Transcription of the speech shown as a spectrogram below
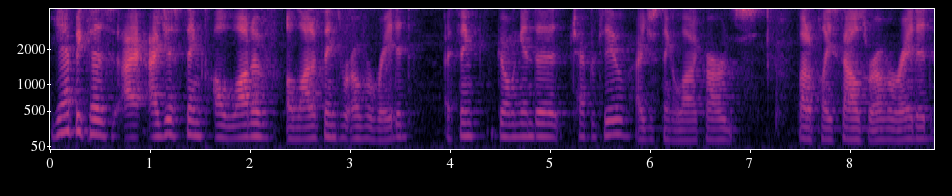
Yeah, because I, I just think a lot of a lot of things were overrated. I think going into chapter two, I just think a lot of cards, a lot of play styles were overrated.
